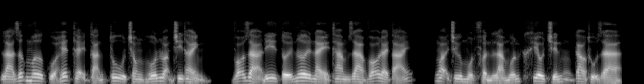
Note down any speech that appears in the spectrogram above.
là giấc mơ của hết thảy tán tu trong hỗn loạn chi thành. Võ giả đi tới nơi này tham gia võ đài tái, ngoại trừ một phần là muốn khiêu chiến cao thủ ra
